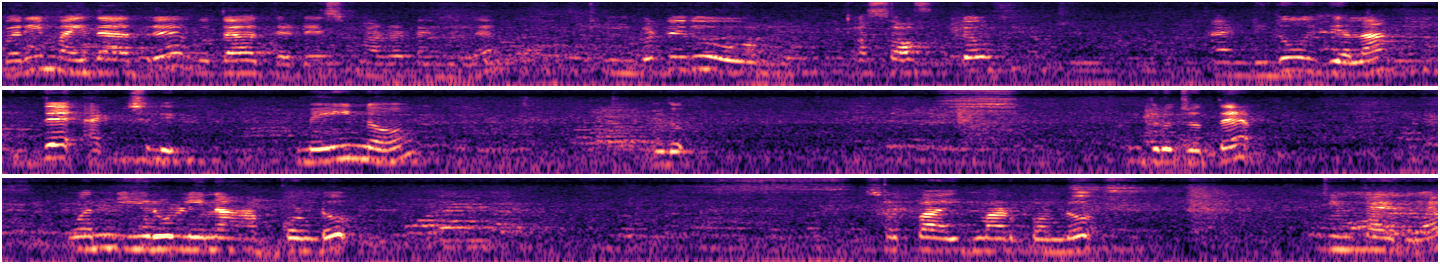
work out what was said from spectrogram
ಬರೀ ಮೈದಾ ಆದರೆ ಗೊತ್ತಾಗುತ್ತೆ ಟೇಸ್ಟ್ ಮಾಡೋ ಟೈಮಲ್ಲೇ ಬಟ್ ಇದು ಸಾಫ್ಟು ಆ್ಯಂಡ್ ಇದು ಇದೆಯಲ್ಲ? ಇದೇ ಆ್ಯಕ್ಚುಲಿ ಮೇಯ್ನು ಇದು. ಇದ್ರ ಜೊತೆ ಒಂದು ಈರುಳ್ಳಿನ ಹಾಕ್ಕೊಂಡು ಸ್ವಲ್ಪ ಇದು ಮಾಡಿಕೊಂಡು ತಿಂತಾ ಇದ್ರೆ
